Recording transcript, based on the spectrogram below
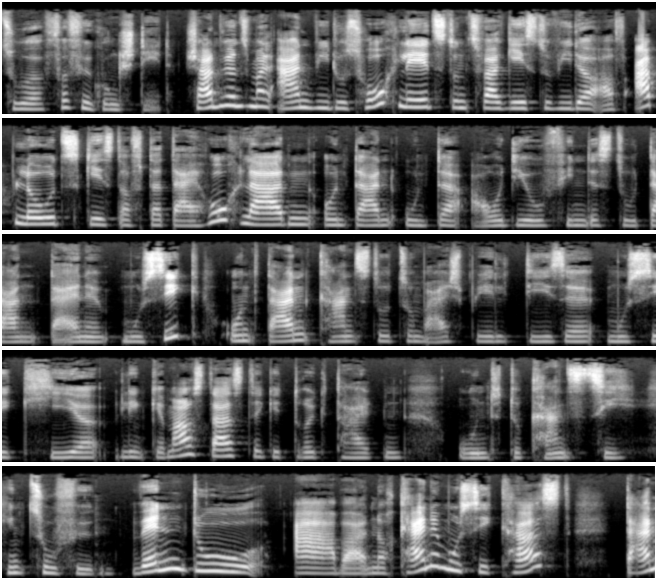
zur Verfügung steht. Schauen wir uns mal an, wie du es hochlädst. Und zwar gehst du wieder auf Uploads, gehst auf Datei hochladen und dann unter Audio findest du dann deine Musik und dann kannst du zum Beispiel diese Musik hier linke Maustaste gedrückt halten und du kannst sie hinzufügen. Wenn du aber noch keine Musik hast, dann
